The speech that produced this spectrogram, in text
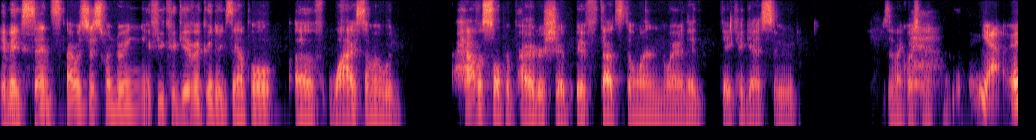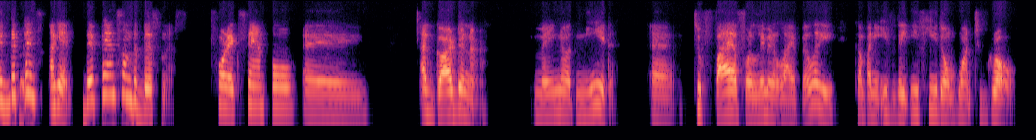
It makes sense. I was just wondering if you could give a good example of why someone would have a sole proprietorship if that's the one where they, they could get sued. Is that my question? Yeah, it depends, again, depends on the business. For example, a, a gardener may not need uh, to file for limited liability company if they if he don't want to grow.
